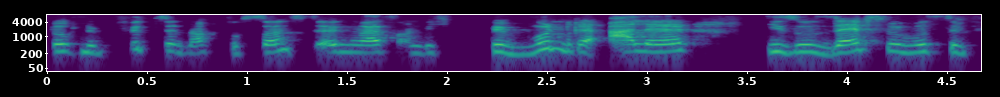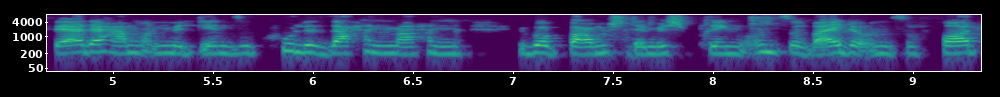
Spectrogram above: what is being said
durch eine Pfütze noch durch sonst irgendwas. Und ich bewundere alle, die so selbstbewusste Pferde haben und mit denen so coole Sachen machen, über Baumstämme springen und so weiter und so fort.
